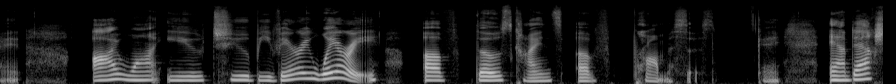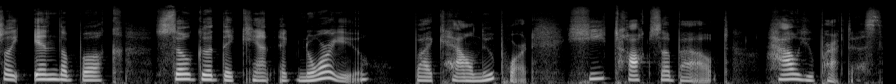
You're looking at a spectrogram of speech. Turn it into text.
right? I want you to be very wary of those kinds of promises. Okay. And actually, in the book, So Good They Can't Ignore You by Cal Newport, he talks about how you practice,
